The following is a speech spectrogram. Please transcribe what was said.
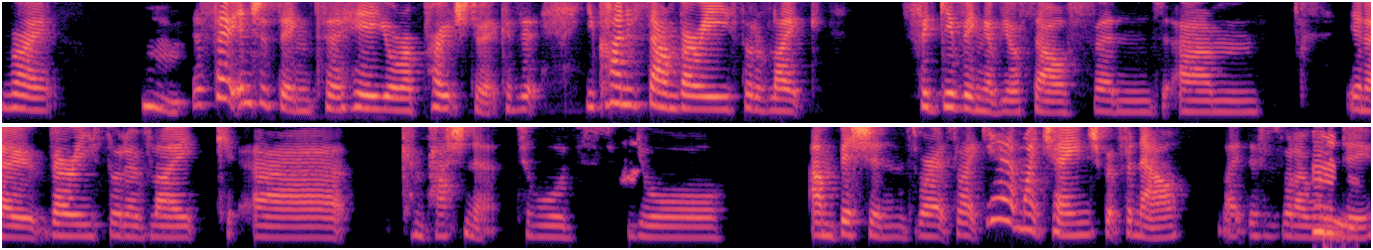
Right. Hmm. It's so interesting to hear your approach to it because it you kind of sound very sort of like forgiving of yourself and um, you know very sort of like uh, compassionate towards your ambitions where it's like yeah it might change but for now like this is what I want to hmm. do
